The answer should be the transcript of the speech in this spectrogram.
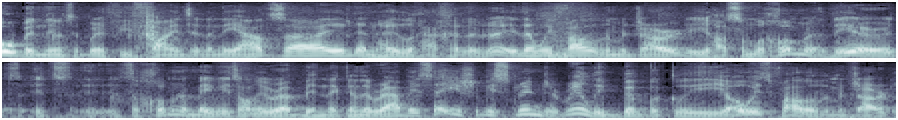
But if he finds it on the outside, then then we follow the majority. Lechumra. There, it's it's it's a chumra. Maybe it's only rabbinic, and the rabbis say you should be stringent. Really, biblically, you always follow the majority,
